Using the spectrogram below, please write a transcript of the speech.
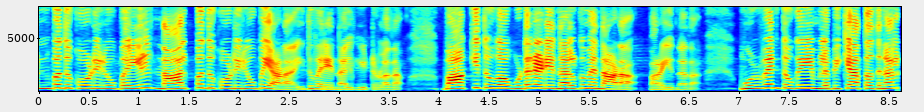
ഒൻപത് കോടി രൂപയിൽ നാൽപ്പത് കോടി രൂപയാണ് ഇതുവരെ നൽകിയിട്ടുള്ളത്. ബാക്കി തുക ഉടനടി നൽകുമെന്നാണ് പറയുന്നത്. മുഴുവൻ തുകയും ലഭിക്കാത്തതിനാൽ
